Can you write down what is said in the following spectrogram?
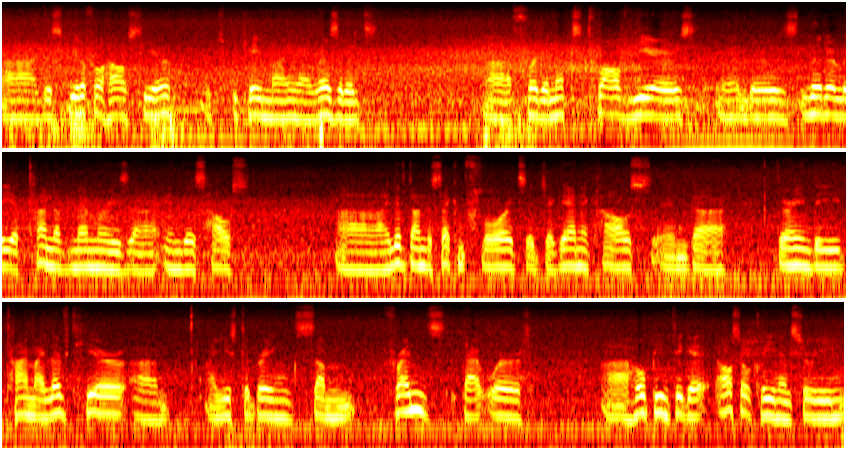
uh, this beautiful house here, which became my uh, residence uh, for the next 12 years. And there's literally a ton of memories uh, in this house. Uh, I lived on the second floor. It's a gigantic house, and uh, during the time I lived here, um, I used to bring some friends that were uh, hoping to get also clean and serene.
